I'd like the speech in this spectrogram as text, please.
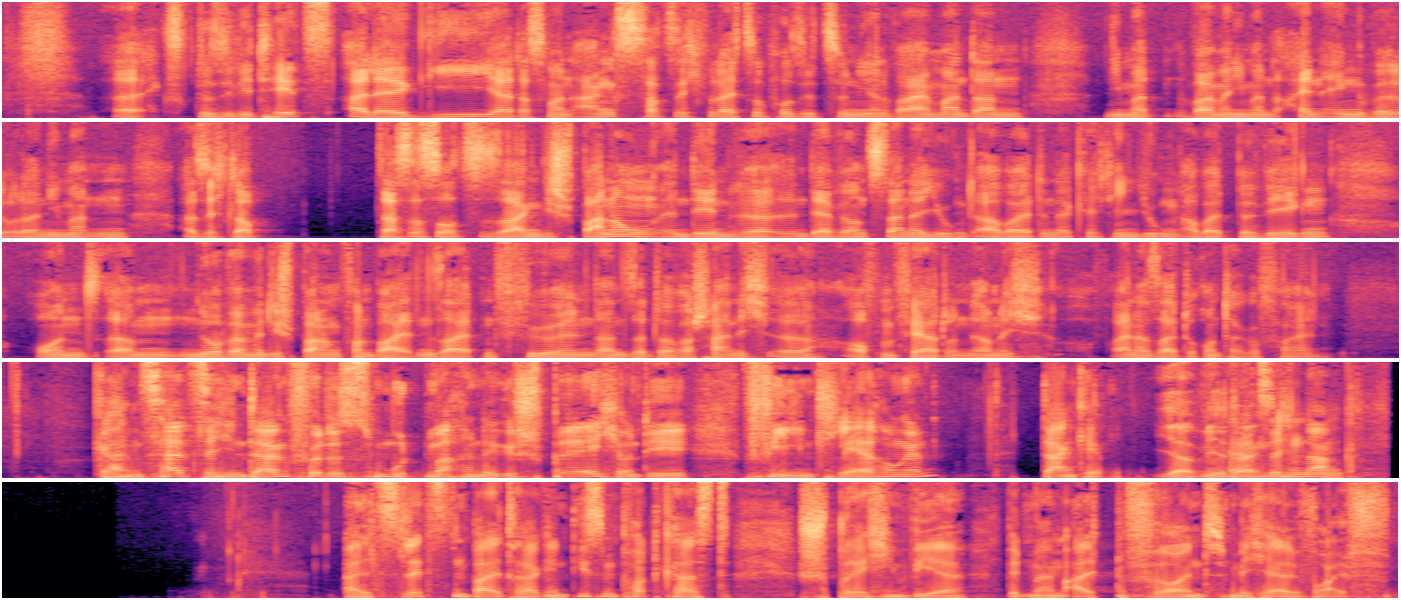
äh, Exklusivitätsallergie, ja, dass man Angst hat, sich vielleicht zu positionieren, weil man dann niemand, weil man niemanden einengen will oder niemanden, also ich glaube, das ist sozusagen die Spannung, in, denen wir, in der wir uns da in der Jugendarbeit, in der kirchlichen Jugendarbeit bewegen. Und ähm, nur wenn wir die Spannung von beiden Seiten fühlen, dann sind wir wahrscheinlich äh, auf dem Pferd und noch nicht auf einer Seite runtergefallen. Ganz herzlichen Dank für das mutmachende Gespräch und die vielen Klärungen. Danke. Ja, wir danken. Herzlichen Dank. Als letzten Beitrag in diesem Podcast sprechen wir mit meinem alten Freund Michael Wolf.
